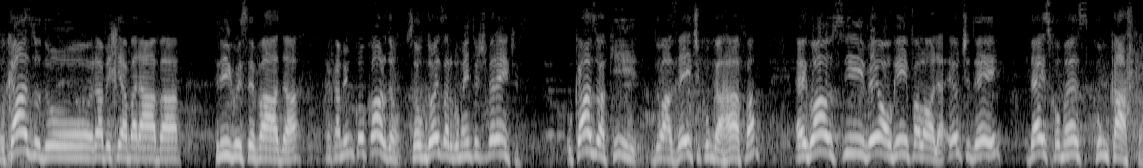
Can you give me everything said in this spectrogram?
O caso do Rabi Baraba, trigo e cevada, Chachamim concordam, são dois argumentos diferentes. O caso aqui do azeite com garrafa é igual se veio alguém e falou, olha, eu te dei 10 romãs com casca.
